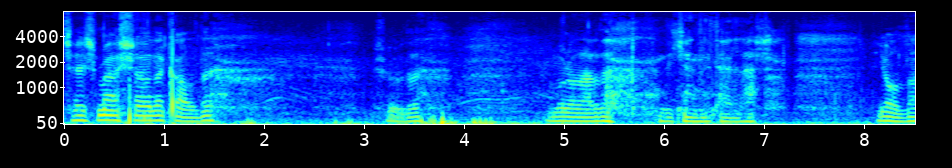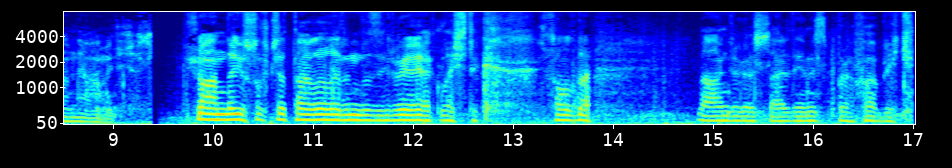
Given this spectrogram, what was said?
Çeşme aşağıda kaldı. Şurada buralarda dikenli teller. Yoldan devam edeceğiz. Şu anda Yusufça tarlalarında zirveye yaklaştık. Solda daha önce gösterdiğimiz prefabrik.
